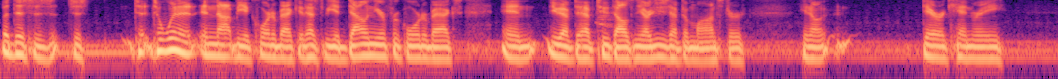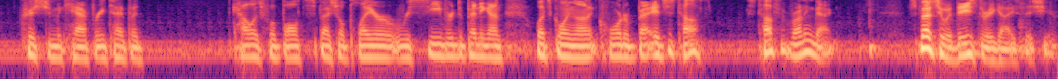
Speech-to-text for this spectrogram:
But this is just to, to win it and not be a quarterback. It has to be a down year for quarterbacks, and you have to have two thousand yards. You just have to monster, you know, Derrick Henry, Christian McCaffrey type of college football special player, receiver, depending on what's going on at quarterback. It's just tough. It's tough at running back, especially with these three guys this year.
